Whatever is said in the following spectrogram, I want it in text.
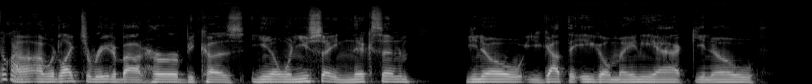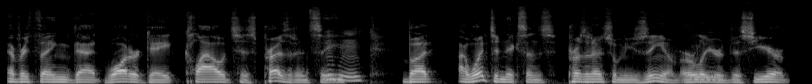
Okay. Uh, I would like to read about her because, you know, when you say Nixon, you know, you got the egomaniac, you know, everything that Watergate clouds his presidency. Mhm. But I went to Nixon's Presidential Museum earlier this year.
